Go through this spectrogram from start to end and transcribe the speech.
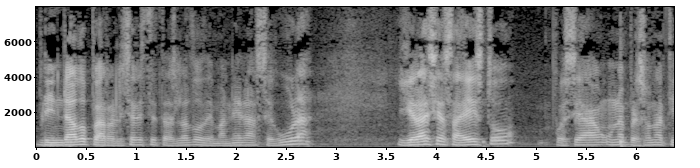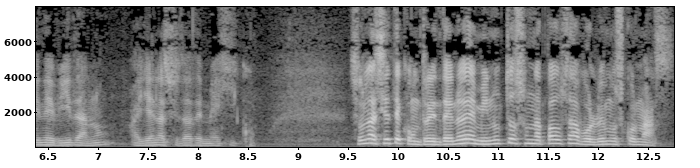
brindado para realizar este traslado de manera segura y gracias a esto pues sea una persona tiene vida, ¿no? Allá en la Ciudad de México. Son las 7 con 39 minutos, una pausa, volvemos con más.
